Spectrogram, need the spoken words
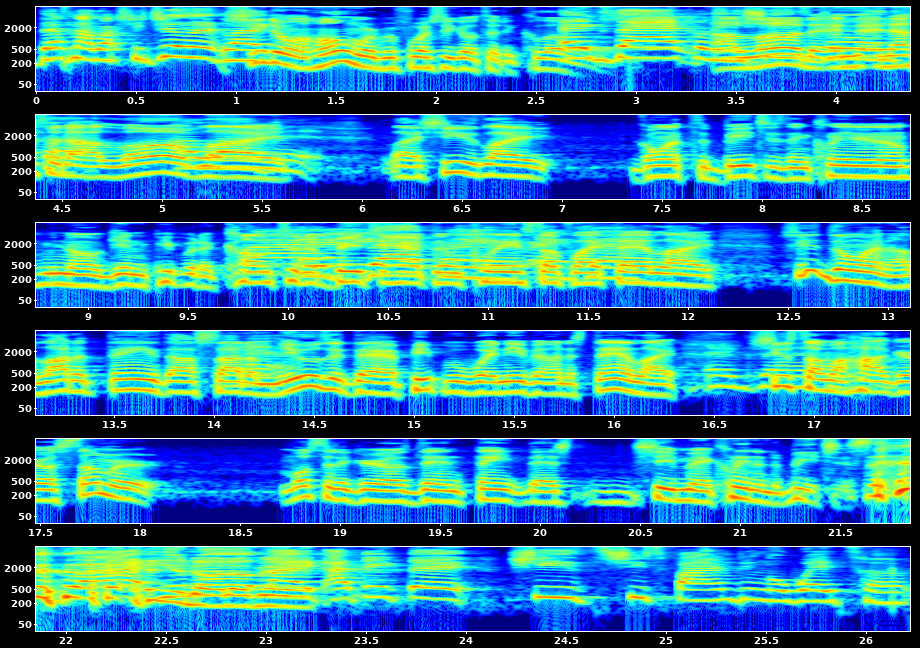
that's not why she's chilling. Like she doing homework before she go to the club. exactly. I love she's that, and, and that's what I love. I love like, it. like she's like going to beaches and cleaning them. You know, getting people to come to the Right. beach and have them clean stuff like that. Like she's doing a lot of things outside Yeah. of music that people wouldn't even understand. Like she was talking about hot girl summer. Most of the girls didn't think that she meant cleaning the beaches. Right, you, know, what I mean? like I think that she's she's finding a way to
